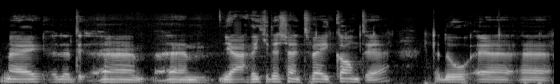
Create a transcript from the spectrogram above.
Nee, dat, ehm, ehm, ja, weet je, er zijn twee kanten. Hè? Ik bedoel, eh, eh,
